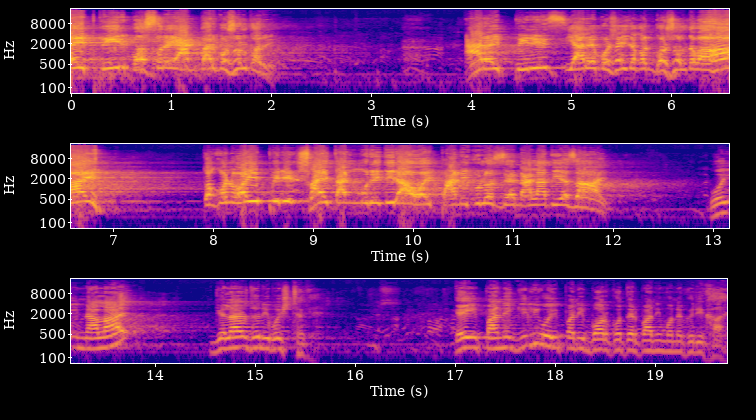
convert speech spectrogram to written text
এই পীর বছরে একবার গোসল করে। আর ওই পীরের চেয়ারে বসেই যখন গোসল দেওয়া হয়, তখন ওই পীরের শয়তান মুরিদিরা ওই পানিগুলো যে নালা দিয়ে যায়, ওই নালায় গেলাস ধরি বসে থাকে। এই পানি গিলি, ওই পানি বরকতের পানি মনে করি খায়।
